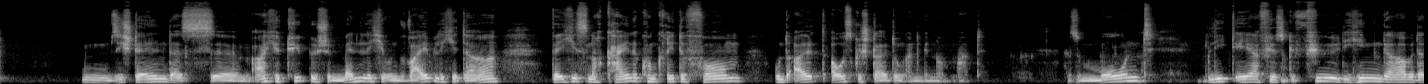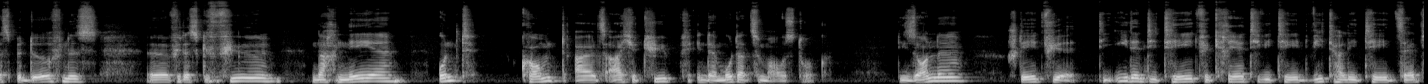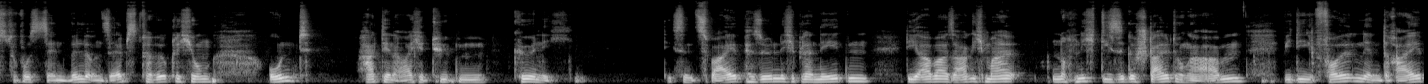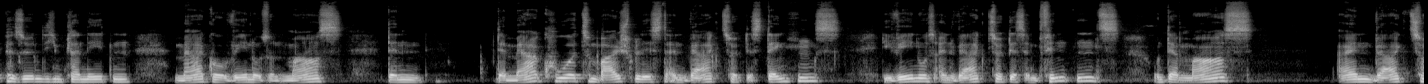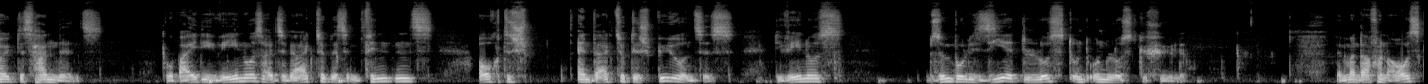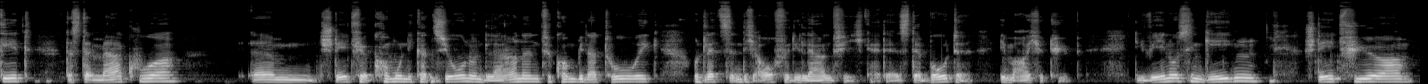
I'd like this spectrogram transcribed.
hm, sie stellen das äh, archetypische männliche und weibliche dar, welches noch keine konkrete Form und Ausgestaltung angenommen hat. Also Mond liegt eher fürs Gefühl, die Hingabe, das Bedürfnis, äh, für das Gefühl nach Nähe und kommt als Archetyp in der Mutter zum Ausdruck. Die Sonne steht für die Identität für Kreativität, Vitalität, Selbstbewusstsein, Wille und Selbstverwirklichung und hat den Archetypen König. Dies sind zwei persönliche Planeten, die aber, sage ich mal, noch nicht diese Gestaltung haben, wie die folgenden drei persönlichen Planeten Merkur, Venus und Mars, denn der Merkur zum Beispiel ist ein Werkzeug des Denkens, die Venus ein Werkzeug des Empfindens und der Mars ein Werkzeug des Handelns. Wobei die Venus als Werkzeug des Empfindens auch des, ein Werkzeug des Spürens ist. Die Venus symbolisiert Lust und Unlustgefühle. Wenn man davon ausgeht, dass der Merkur ähm, steht für Kommunikation und Lernen, für Kombinatorik und letztendlich auch für die Lernfähigkeit. Er ist der Bote im Archetyp. Die Venus hingegen steht für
